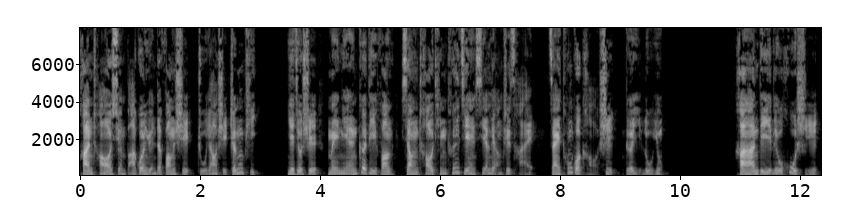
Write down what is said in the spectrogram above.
汉朝选拔官员的方式主要是征辟，也就是每年各地方向朝廷推荐贤良之才，再通过考试得以录用。汉安帝刘护时，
